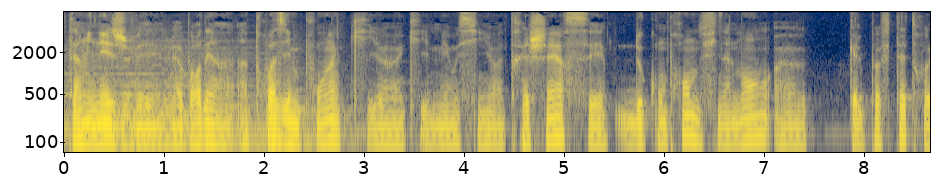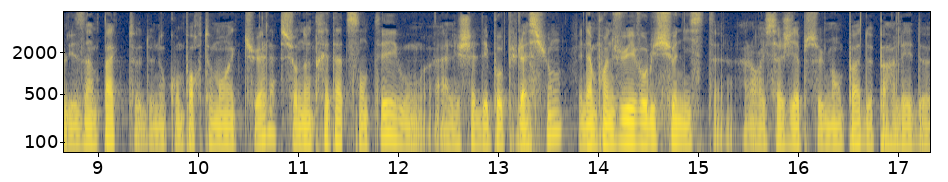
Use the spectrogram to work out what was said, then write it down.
Pour terminer, je vais, aborder un, troisième point qui, euh, qui m'est aussi euh, très cher, c'est de comprendre finalement euh, quels peuvent être les impacts de nos comportements actuels sur notre état de santé ou à l'échelle des populations, et d'un point de vue évolutionniste. Alors il ne s'agit absolument pas de parler de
